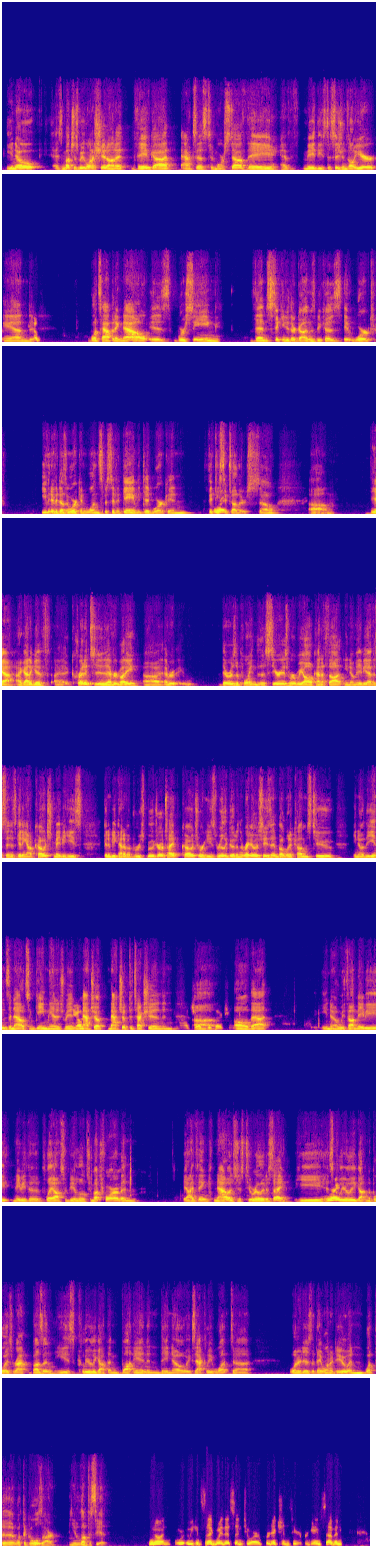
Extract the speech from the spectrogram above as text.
you know, as much as we want to shit on it, they've got access to more stuff. They have made these decisions all year, and yep what's happening now is we're seeing them sticking to their guns because it worked. Even if it doesn't work in one specific game it did work in 56 right. others. So um, yeah i got to give uh, credit to everybody. Uh, every there was a point in the series where we all kind of thought you know maybe Evason is getting out coached maybe he's going to be kind of a bruce boudreau type coach where he's really good in the regular season. But when it comes to you know the ins and outs and game management yep. and matchup matchup detection and matchup uh, detection. all that you know we thought maybe maybe the playoffs would be a little too much for him and I think now it's just too early to say. He has right. clearly gotten the boys buzzing. He's clearly got them bought in, and they know exactly what uh, what it is that they want to do and what the what the goals are. And you love to see it. You know, and we can segue this into our predictions here for Game Seven.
